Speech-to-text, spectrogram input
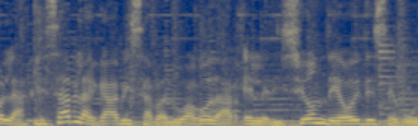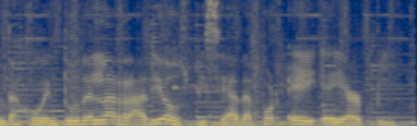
Hola, les habla Gaby Zabalúa Godard en la edición de hoy de Segunda Juventud en la Radio, auspiciada por AARP.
